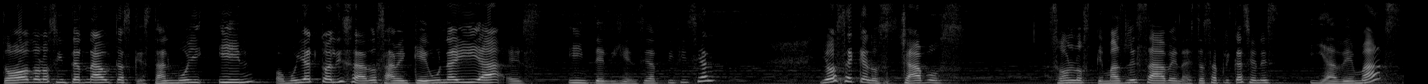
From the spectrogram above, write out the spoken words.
todos los internautas que están muy in o muy actualizados saben que una IA es inteligencia artificial. Yo sé que los chavos son los que más le saben a estas aplicaciones y además,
